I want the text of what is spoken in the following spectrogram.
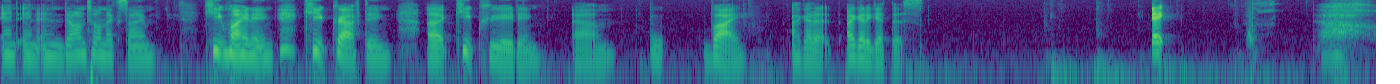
And and, and until next time, keep mining, keep crafting, uh, keep creating. Um, bye. I gotta I gotta get this. Hey. Oh.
